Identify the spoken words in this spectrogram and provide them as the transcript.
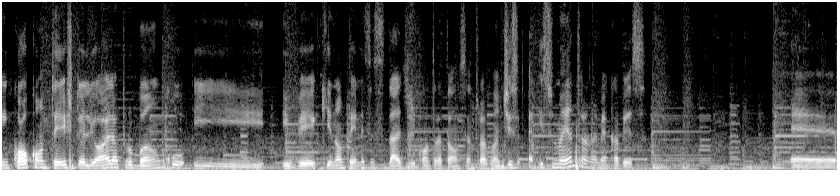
em qual contexto ele olha para o banco e, e vê que não tem necessidade de contratar um centroavante. Isso, isso não entra na minha cabeça. É,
